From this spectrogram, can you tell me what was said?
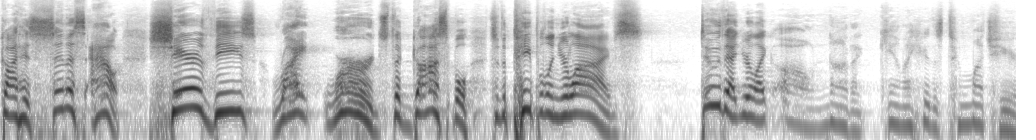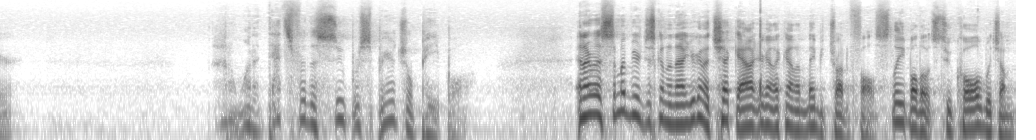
God has sent us out. Share these right words, the gospel, to the people in your lives. Do that. You're like, oh, not again. I hear this too much here. I don't want it. That's for the super spiritual people. And I realize some of you are just going to now, you're going to check out. You're going to kind of maybe try to fall asleep, although it's too cold, which I'm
